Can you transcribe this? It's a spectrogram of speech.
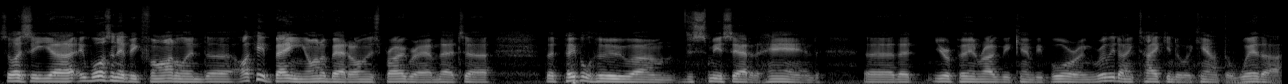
So let's see. Uh, it was an epic final, and uh, I keep banging on about it on this program that uh, that people who um, dismiss out of hand uh, that European rugby can be boring really don't take into account the weather.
